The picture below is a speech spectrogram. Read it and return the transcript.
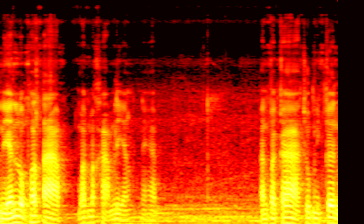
เหรียญหลวงพ่อตาบ วัดมะขามเลียงนะครับ อันปาก้าชุบนิกเกิล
